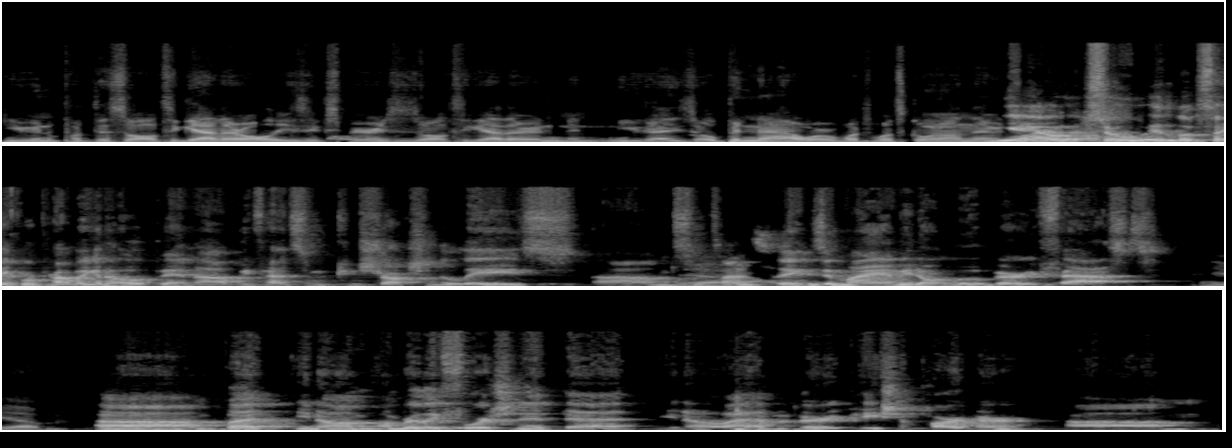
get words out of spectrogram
You're gonna put this all together, all these experiences all together, and, and you guys open now, or what, what's going on there? Yeah, so it looks like we're probably going to open up. We've had some construction delays. Um, Yeah. sometimes things in Miami don't move very fast. Yep. Um, but you know, I'm, I'm really fortunate that you know I have a very patient partner. Um,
